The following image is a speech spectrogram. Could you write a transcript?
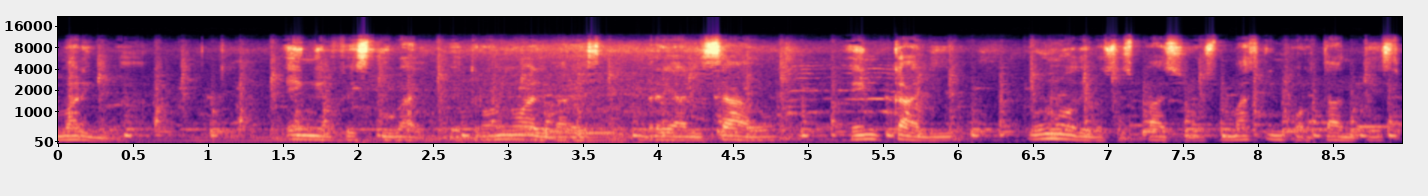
Marimba, en el Festival Petronio Álvarez realizado en Cali, uno de los espacios más importantes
